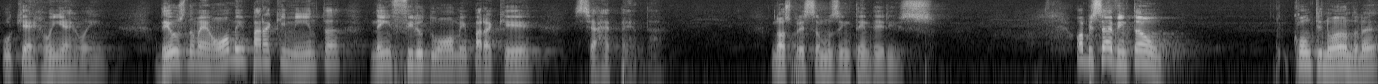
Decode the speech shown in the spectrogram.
o que é ruim é ruim. Deus não é homem para que minta, nem filho do homem para que se arrependa. Nós precisamos entender isso. Observe então, continuando, né,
